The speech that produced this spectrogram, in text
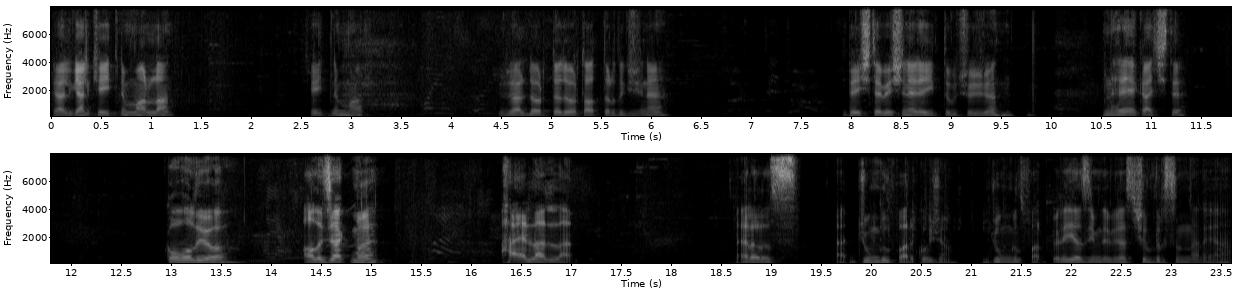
Gel gel Caitlyn var lan. Caitlyn var. Güzel 4'te 4 attırdık yine. 5'te 5'i nereye gitti bu çocuğun? nereye kaçtı? Kovalıyor. Alacak mı? Helal lan. Helal olsun. Ha, jungle fark hocam. Jungle fark. Böyle yazayım da biraz çıldırsınlar ya.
